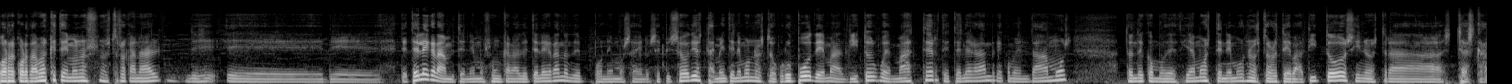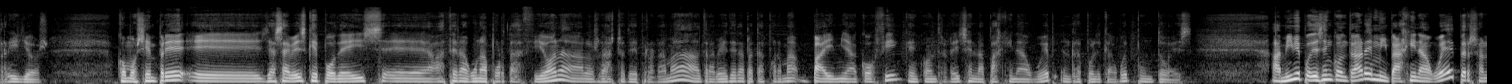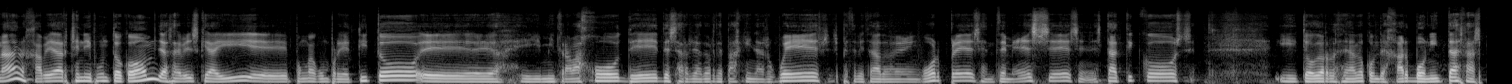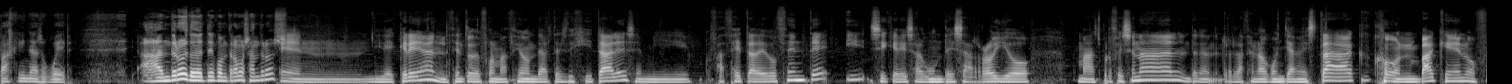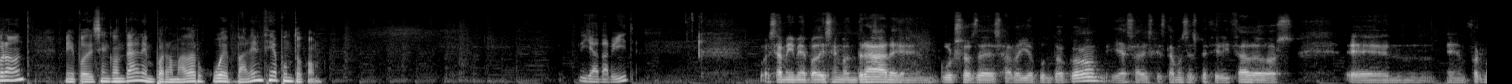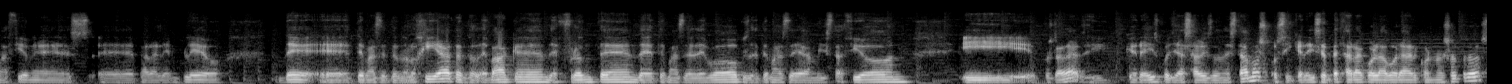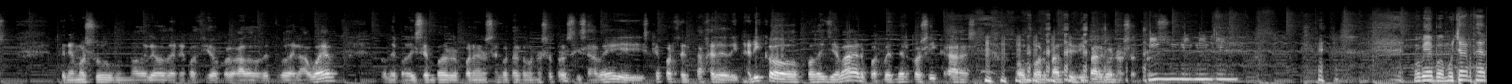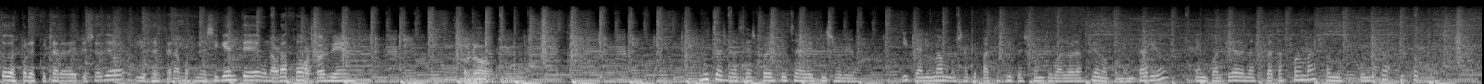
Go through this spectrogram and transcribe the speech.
Os recordamos que tenemos nuestro canal de, eh, de- de Telegram. Tenemos un canal de Telegram donde ponemos ahí los episodios. También tenemos nuestro grupo de malditos webmasters de Telegram que comentábamos, donde como decíamos tenemos nuestros debatitos y nuestras chascarrillos. Como siempre, eh, ya sabéis que podéis eh, hacer alguna aportación a los gastos del programa a través de la plataforma Buy Me a Coffee que encontraréis en la página web en republicaweb.es. A mí me podéis encontrar en mi página web personal, javierarcheni.com. Ya sabéis que ahí eh, pongo algún proyectito eh, y mi trabajo de desarrollador de páginas web, especializado en WordPress, en CMS, en estáticos y todo relacionado con dejar bonitas las páginas web. Andros, ¿dónde te encontramos, Andros? En Idecrea, en el Centro de Formación de Artes Digitales, en mi faceta de docente. Y si queréis algún desarrollo más profesional, relacionado con Jamstack, con backend o front, me podéis encontrar en programadorwebvalencia.com. Y a David. Pues a mí me podéis encontrar en cursosdedesarrollo.com y ya sabéis que estamos especializados en, en formaciones eh, para el empleo de eh, temas de tecnología, tanto de backend, de frontend, de temas de DevOps, de temas de administración. Y pues nada, si queréis, pues ya sabéis dónde estamos. O si queréis empezar a colaborar con nosotros, tenemos un modelo de negocio colgado dentro de la web donde podéis en- ponernos en contacto con nosotros y sabéis qué porcentaje de dinerico podéis llevar por vender cositas o por participar con nosotros. Muy bien, pues muchas gracias a todos por escuchar el episodio y os esperamos en el siguiente. Un abrazo. Portaos bien. ¿O no? Muchas gracias por escuchar el episodio y te animamos a que participes con tu valoración o comentario en cualquiera de las plataformas donde se publica el podcast.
